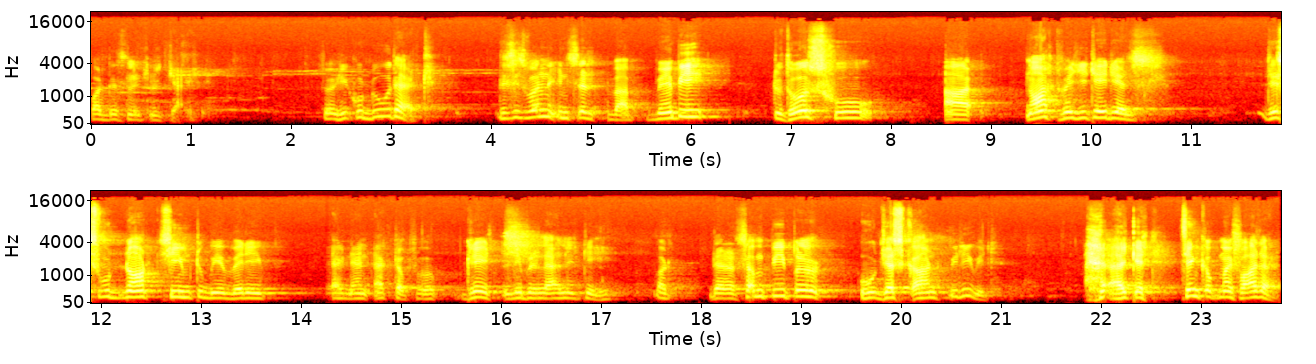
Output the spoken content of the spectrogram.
for this little child. So he could do that. This is one instance. Maybe to those who are not vegetarians, this would not seem to be a very an act of great liberality. But there are some people who just can't believe it. I can think of my father,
